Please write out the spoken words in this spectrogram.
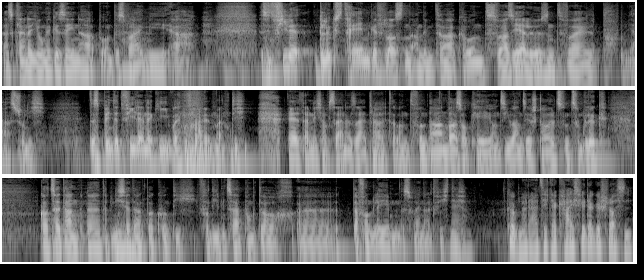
als kleiner Junge gesehen habe. Und das war irgendwie, ja, es sind viele Glückstränen geflossen an dem Tag und es war sehr erlösend, weil, ja, ist schon nicht, das bindet viel Energie, wenn, wenn man die Eltern nicht auf seiner Seite hat. Und von da an war es okay und sie waren sehr stolz und zum Glück Gott sei Dank, ne, da bin ich sehr mhm. dankbar, konnte ich von diesem Zeitpunkt auch äh, davon leben. Das war ihnen halt wichtig. Ja. Guck mal, da hat sich der Kreis wieder geschlossen.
